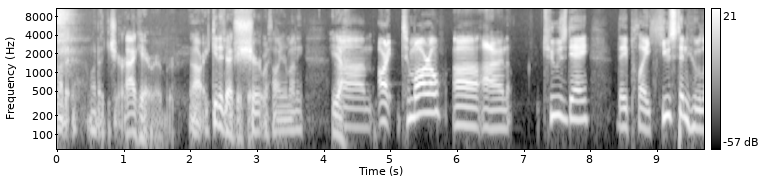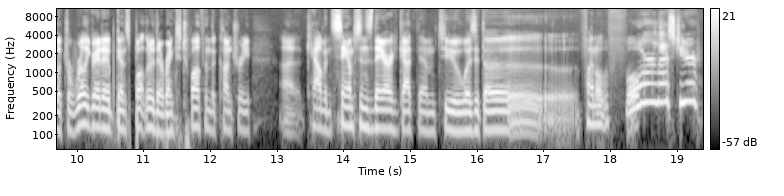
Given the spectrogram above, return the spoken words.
What a what a jerk! I can't remember. All right, get a Check new shirt with all your money. Yeah. Um, all right, tomorrow uh, on Tuesday they play Houston, who looked really great against Butler. They're ranked 12th in the country. Uh, Kelvin Sampson's there. He got them to was it the Final Four last year?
